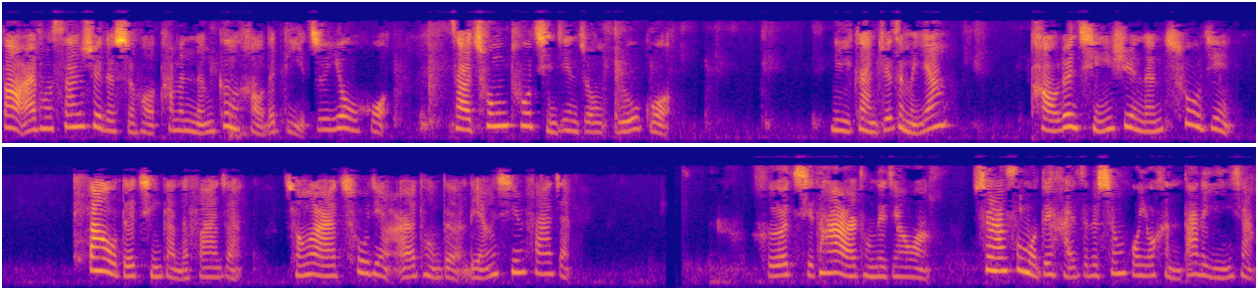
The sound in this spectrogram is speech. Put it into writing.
到儿童三岁的时候，他们能更好的抵制诱惑。在冲突情境中，如果你感觉怎么样？讨论情绪能促进道德情感的发展，从而促进儿童的良心发展和其他儿童的交往。虽然父母对孩子的生活有很大的影响，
